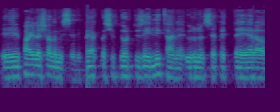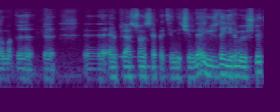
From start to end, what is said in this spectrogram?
e, paylaşalım istedik. Yaklaşık 450 tane ürünün sepette yer almadığı e, e, enflasyon sepetinin içinde %23'lük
